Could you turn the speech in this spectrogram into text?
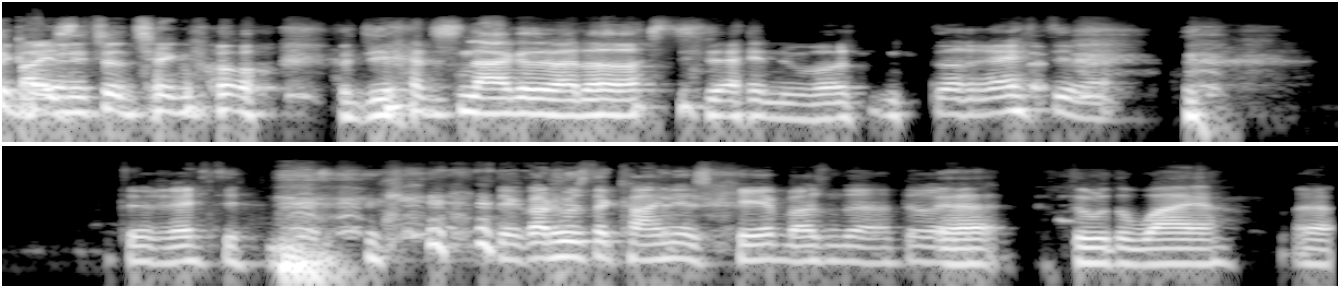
Det kommer jeg lige til at tænke på, fordi han snakkede jo, havde også de der inde i munden. Det er rigtigt, mand. Det er rigtigt. det kan godt huske, at Kanye's kæbe var sådan der. Det er rigtigt. Ja, through the wire. Ja.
